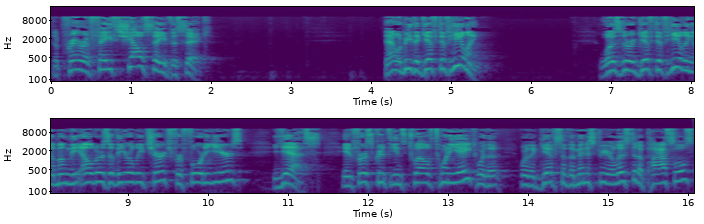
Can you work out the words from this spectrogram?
The prayer of faith shall save the sick. That would be the gift of healing. Was there a gift of healing among the elders of the early church for 40 years? Yes. In 1 Corinthians 12, 28, where the, where the gifts of the ministry are listed, apostles,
